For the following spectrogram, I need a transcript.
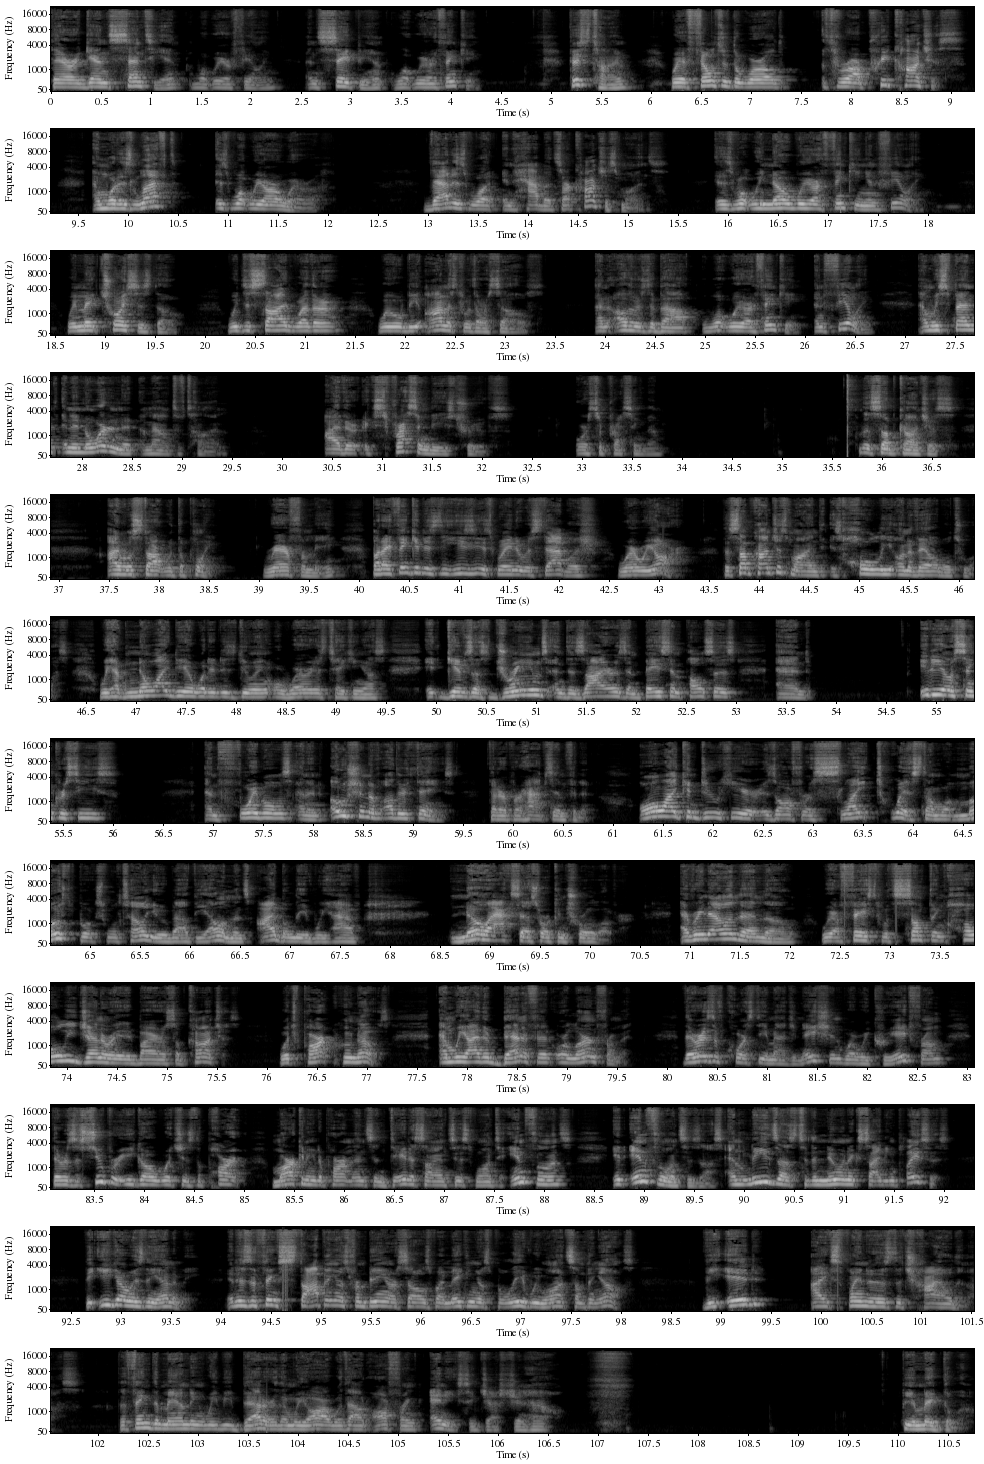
They are again sentient, what we are feeling, and sapient, what we are thinking. This time, we have filtered the world through our preconscious, and what is left is what we are aware of. That is what inhabits our conscious minds. It is what we know we are thinking and feeling. We make choices, though. We decide whether we will be honest with ourselves and others about what we are thinking and feeling. And we spend an inordinate amount of time either expressing these truths or suppressing them. The subconscious. I will start with the point. Rare for me, but I think it is the easiest way to establish where we are. The subconscious mind is wholly unavailable to us. We have no idea what it is doing or where it is taking us. It gives us dreams and desires and base impulses and idiosyncrasies and foibles and an ocean of other things that are perhaps infinite. All I can do here is offer a slight twist on what most books will tell you about the elements I believe we have no access or control over. Every now and then, though, we are faced with something wholly generated by our subconscious. Which part? Who knows? And we either benefit or learn from it. There is, of course, the imagination where we create from. There is a superego, which is the part marketing departments and data scientists want to influence. It influences us and leads us to the new and exciting places. The ego is the enemy. It is the thing stopping us from being ourselves by making us believe we want something else. The id, I explained it as the child in us the thing demanding we be better than we are without offering any suggestion how. The amygdala.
